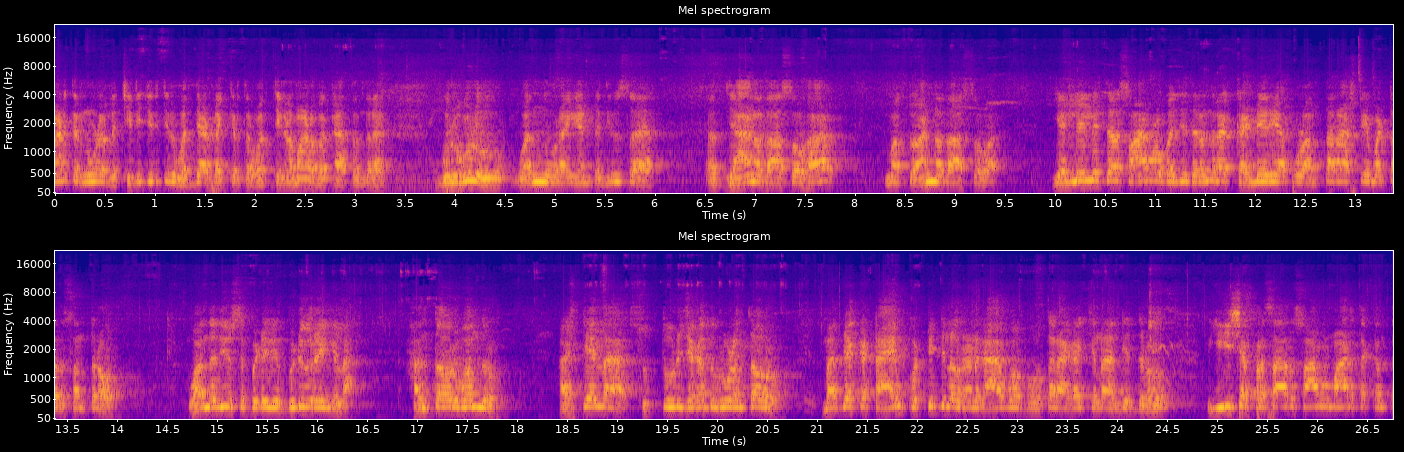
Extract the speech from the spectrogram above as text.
ಮಾಡ್ತೀರಿ ನೋಡಲ್ಲ, ಚಿರಿ ಚಿರಿ ಚಿರಿ ಒದ್ದಾಡಿ ಹಾಕಿರ್ತಾರೆ ಒಂದು ತಿಂಗಳು ಮಾಡ್ಬೇಕಾತಂದ್ರೆ ಗುರುಗಳು ನೂರ ಎಂಟು ದಿವಸ ಜ್ಞಾನ ದಾಸೋಹ ಮತ್ತು ಅನ್ನ ದಾಸೋಹ ಎಲ್ಲೆಲ್ಲಿದ್ದ ಸ್ವಾಮಿಗಳು ಬಂದಿದ್ದಾರಂದ್ರೆ ಕಣ್ಣೇರಿ ಅಪ್ಪಳು ಅಂತಾರಾಷ್ಟ್ರೀಯ ಮಟ್ಟದ ಸಂತರು. ಒಂದು ದಿವಸ ಬಿಡು ಬಿಡುವಿರಂಗಿಲ್ಲ. ಅಂಥವ್ರು ಬಂದರು. ಅಷ್ಟೇ ಅಲ್ಲ, ಸುತ್ತೂರು ಜಗದ್ಗುರುಗಳು ಅಂತವ್ರು ಮಧ್ಯಕ್ಕೆ ಟೈಮ್ ಕೊಟ್ಟಿದ್ದಿಲ್ಲ ಅವ್ರು, ನನಗೆ ಆಗುವ ಬಹುತರ ಆಗಕ್ಕಿಲ್ಲ ಅಂದಿದ್ರು. ಈಶ ಪ್ರಸಾದ ಸ್ವಾಮಿ ಮಾಡ್ತಕ್ಕಂಥ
